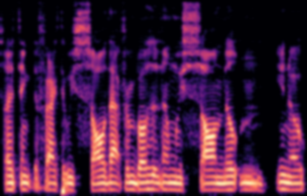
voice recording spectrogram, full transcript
So I think the fact that we saw that from both of them, we saw Milton, you know,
